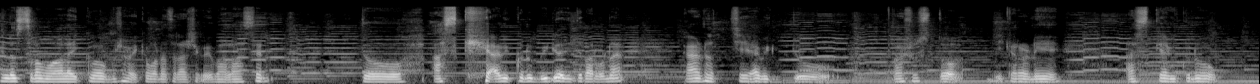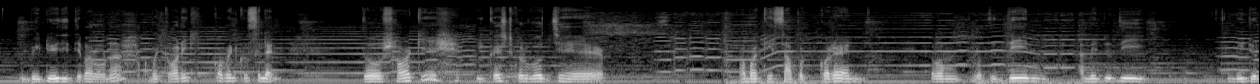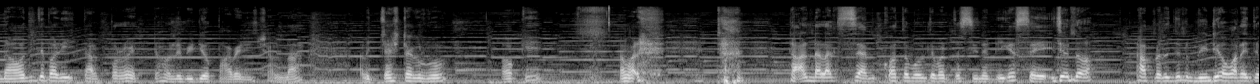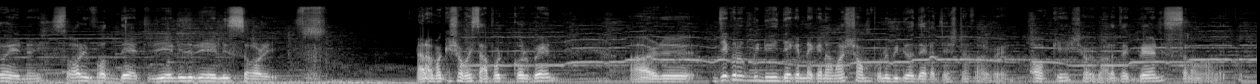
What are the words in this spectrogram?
Hello, আসসালামু আলাইকুম। সবাই কেমন আছেন? আশা করি ভালো আছেন। তো আজকে আমি কোনো ভিডিও দিতে পারব না। কারণ হচ্ছে আমি একটু অসুস্থ। যে কারণে আজকে আমি কোনো ভিডিও দিতে পারব না। আমাকে অনেক কমেন্ট করছিলেন। তো সবাইকে রিকোয়েস্ট করব যে আমাকে সাপোর্ট করেন। এবং প্রতিদিন আমি যদি ভিডিও নাও দিতে পারি, তারপরও একটা হলে ভিডিও পাবেন ইনশাল্লাহ। আমি চেষ্টা করব ওকে আমার ঠান্ডা লাগছে, আমি কথা বলতে পারতেছি না, ঠিক আছে? এই জন্য আপনাদের জন্য ভিডিও বানাইতে পারি নাই। Sorry for that really really sorry আর আমাকে সবাই সাপোর্ট করবেন। আর, যে কোনো ভিডিওই দেখেন না কেন, আমার সম্পূর্ণ ভিডিও দেখার চেষ্টা করবেন। ওকে সবাই ভালো থাকবেন। আসসালামু আলাইকুম।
